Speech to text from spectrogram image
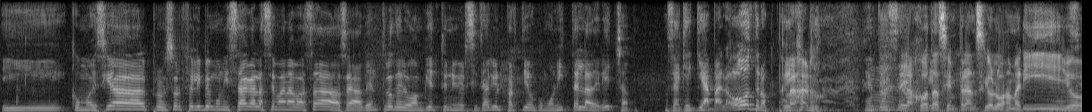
Y como decía el profesor Felipe Munizaga la semana pasada, o sea, dentro de los ambientes universitarios el Partido Comunista es la derecha. O sea, que queda para los otros. Claro. Entonces, la J siempre han sido los amarillos.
